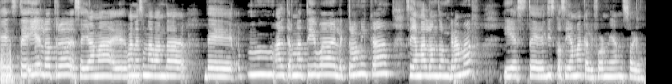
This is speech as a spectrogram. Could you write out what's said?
este, y el otro se llama, eh, bueno, es una banda de mm, alternativa electrónica, se llama London Grammar y este el disco se llama Californian Soil.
